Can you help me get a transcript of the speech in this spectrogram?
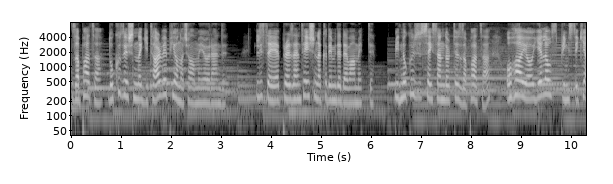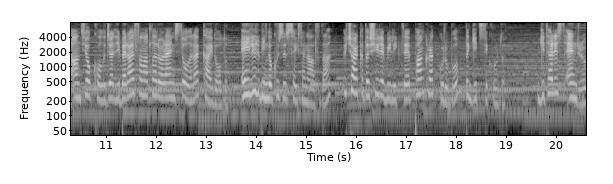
Zapata, 9 yaşında gitar ve piyano çalmayı öğrendi. Liseye Presentation Akademi'de devam etti. 1984'te Zapata, Ohio Yellow Springs'teki Antioch College'a liberal sanatlar öğrencisi olarak kaydoldu. Eylül 1986'da üç arkadaşıyla birlikte punk rock grubu The Gits'i kurdu. Gitarist Andrew,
